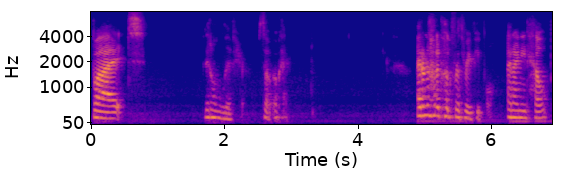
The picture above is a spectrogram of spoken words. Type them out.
but they don't live here. So, okay. I don't know how to cook for three people and I need help.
